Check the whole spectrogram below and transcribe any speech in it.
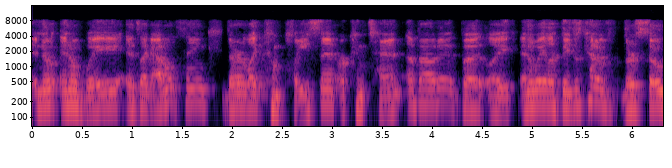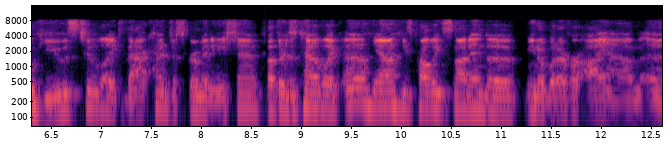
in a, in a way it's like I don't think they're like complacent or content about it, but like in a way like they just kind of they're so used to like that kind of discrimination that they're just kind of like, uh, yeah, he's probably just not into you know whatever I am, and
